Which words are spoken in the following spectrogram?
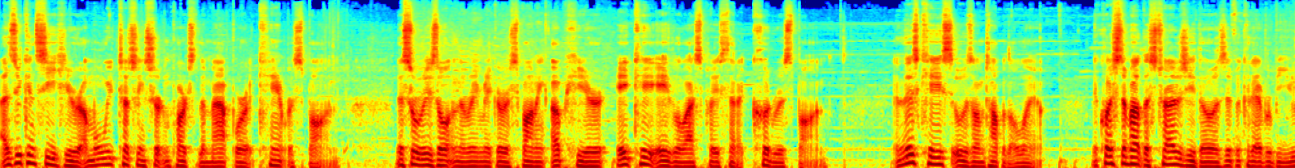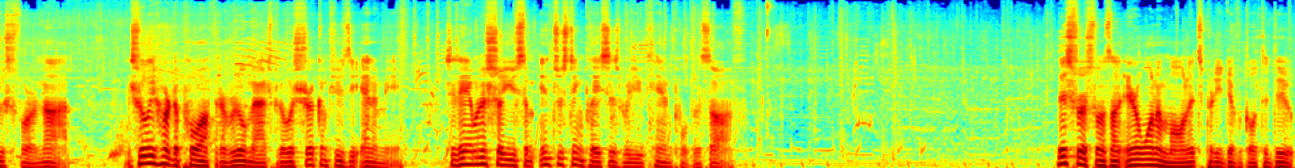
As you can see here, I'm only touching certain parts of the map where it can't respawn. This will result in the Rainmaker respawning up here, aka the last place that it could respawn. In this case, it was on top of the lamp. The question about the strategy though is if it could ever be useful or not. It's really hard to pull off in a real match, but it would sure confuse the enemy. Today I'm going to show you some interesting places where you can pull this off. This first one's on Arowana Mall and it's pretty difficult to do.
